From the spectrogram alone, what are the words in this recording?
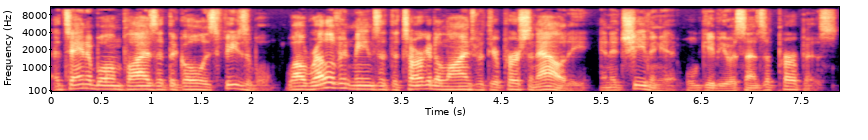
Attainable implies that the goal is feasible, while relevant means that the target aligns with your personality and achieving it will give you a sense of purpose.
